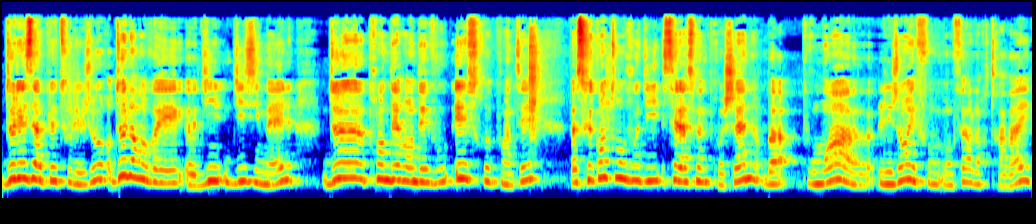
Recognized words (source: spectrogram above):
de les appeler tous les jours, de leur envoyer euh, 10, emails, de prendre des rendez-vous et se repointer parce que quand on vous dit c'est la semaine prochaine, bah pour moi euh, les gens ils vont faire leur travail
